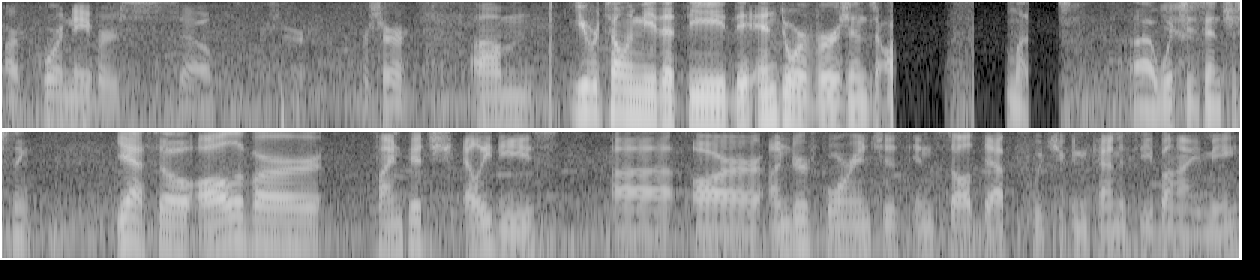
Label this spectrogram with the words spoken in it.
our poor neighbors. So For sure. Um, you were telling me that the, the indoor versions are frameless, uh, which is interesting. yeah, so all of our fine pitch LEDs uh, are under four inches installed depth, which you can kind of see behind me.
